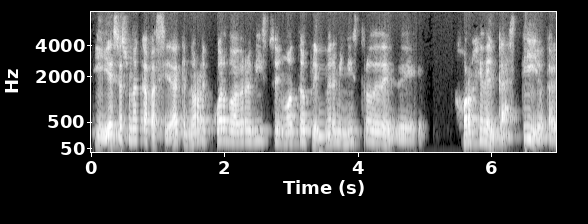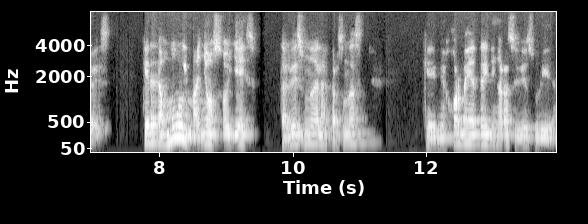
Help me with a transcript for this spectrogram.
y eso es una capacidad que no recuerdo haber visto en otro primer ministro desde Jorge del Castillo, tal vez, que era muy mañoso y es tal vez una de las personas que mejor media training ha recibido en su vida.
